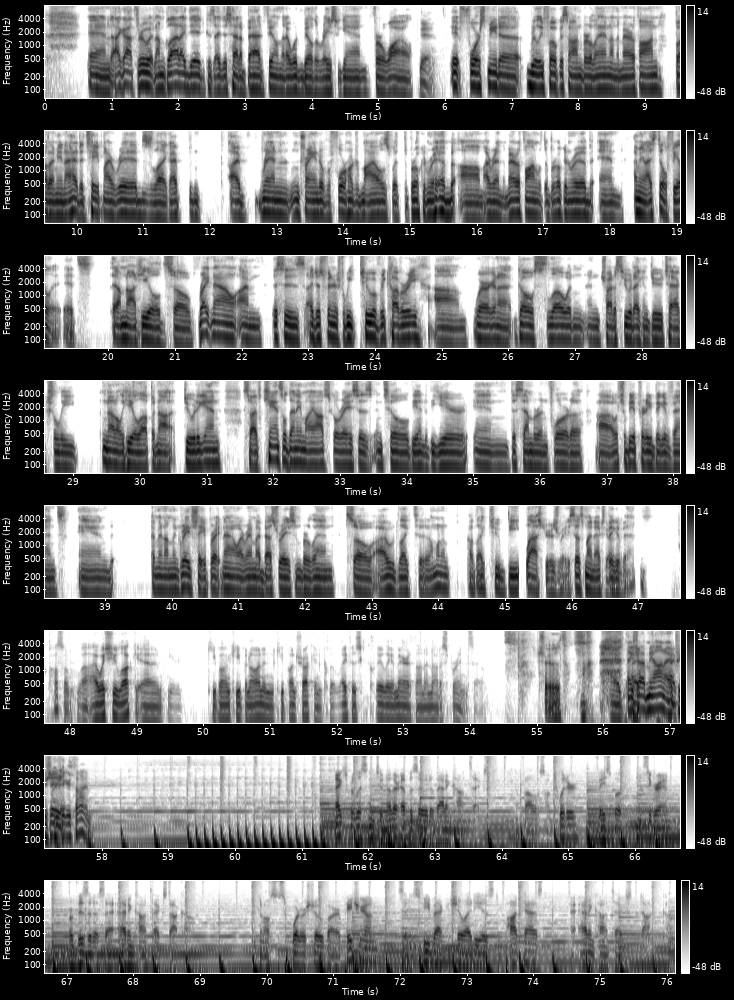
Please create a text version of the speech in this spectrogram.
and I got through it. And I'm glad I did because I just had a bad feeling that I wouldn't be able to race again for a while. Yeah. It forced me to really focus on Berlin on the marathon. But I mean, I had to tape my ribs. Like I've been, I ran and trained over 400 miles with the broken rib. Um, I ran the marathon with the broken rib, and I mean, I still feel it. It's I'm not healed. So right now I'm this is I just finished week two of recovery. Um, we're gonna go slow and, and try to see what I can do to actually not only heal up but not do it again. So I've canceled any of my obstacle races until the end of the year in December in Florida, uh, which will be a pretty big event. And I mean, I'm in great shape right now. I ran my best race in Berlin, so I would like to. I'm gonna. I'd like to beat last year's race. That's my next yeah. big event. Awesome. Well, I wish you luck. Uh, keep on keeping on and keep on trucking. Life is clearly a marathon and not a sprint. So, truth. I, Thanks I, for having me on. I, I appreciate, appreciate your time. Thanks for listening to another episode of Adding Context. You can follow us on Twitter, Facebook, Instagram, or visit us at addingcontext.com. Can also support our show via Patreon send us feedback and show ideas to podcast at addingcontext.com.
